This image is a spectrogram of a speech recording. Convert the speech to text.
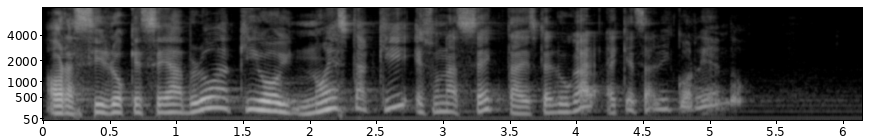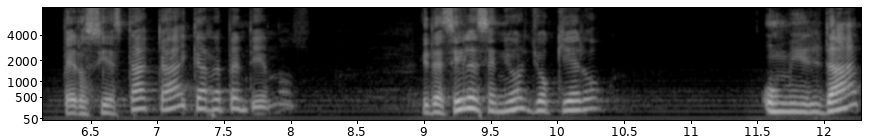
Ahora, si lo que se habló aquí hoy no está aquí, es una secta este lugar, hay que salir corriendo. Pero si está acá, hay que arrepentirnos. Y decirle, Señor, yo quiero humildad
